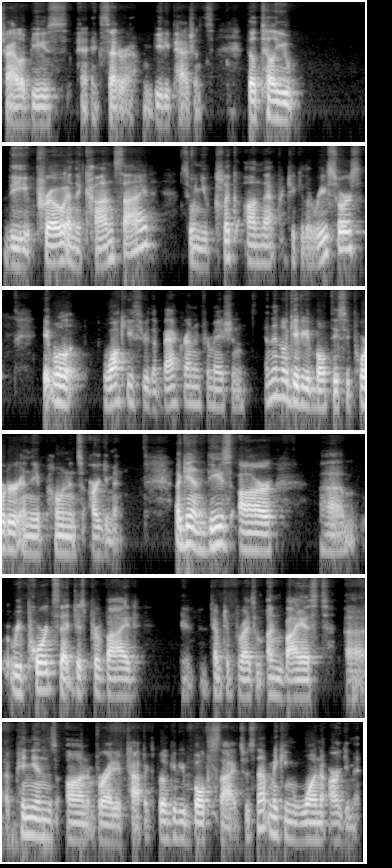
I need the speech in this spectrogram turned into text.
child abuse, etc., beauty pageants. They'll tell you the pro and the con side. So when you click on that particular resource, it will walk you through the background information, and then it'll give you both the supporter and the opponent's argument. Again, these are um, reports that just provide, attempt to provide some unbiased uh, opinions on a variety of topics, but it'll give you both sides. So it's not making one argument,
